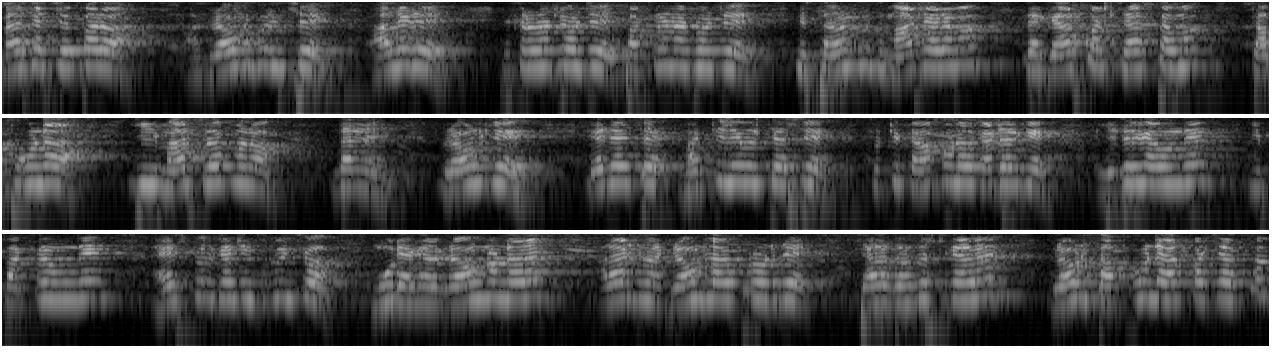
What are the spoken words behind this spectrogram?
మేసేజ్ చెప్పారో ఆ గ్రౌండ్ గురించి ఆల్రెడీ ఇక్కడ ఉన్నటువంటి పక్కన ఉన్నటువంటి ఈ స్థలం గురించి మాట్లాడము దానికి ఏర్పాటు చేస్తాము. తప్పకుండా ఈ మార్చిలోపు మనం దాన్ని గ్రౌండ్కి ఏదైతే మట్టి లెవెల్ చేసి చుట్టూ కాంపౌండ్ కట్టడానికి ఎదురుగా ఉంది ఈ పక్కన ఉంది హై స్కూల్ కంటే ఇంచుమించు మూడు ఎకరాల గ్రౌండ్ ఉండాలి. అలాంటిది మన గ్రౌండ్ లేకపోవడం ఉన్నది చాలా దురదృష్టకరమే. గ్రౌండ్ తప్పకుండా ఏర్పాటు చేస్తాం.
